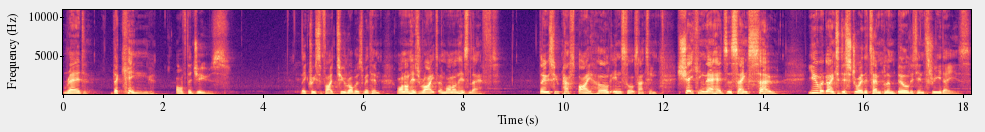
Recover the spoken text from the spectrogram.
read, "The King of the Jews. They crucified two robbers with him, one on his right and one on his left. Those who passed by hurled insults at him, shaking their heads and saying, So, you were going to destroy the temple and build it in three days.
